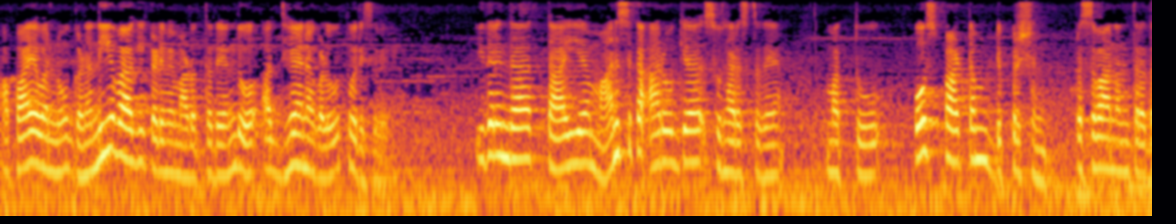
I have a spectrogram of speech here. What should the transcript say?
ಅಪಾಯವನ್ನು ಗಣನೀಯವಾಗಿ ಕಡಿಮೆ ಮಾಡುತ್ತದೆ ಎಂದು ಅಧ್ಯಯನಗಳು ತೋರಿಸಿವೆ. ಇದರಿಂದ ತಾಯಿಯ ಮಾನಸಿಕ ಆರೋಗ್ಯ ಸುಧಾರಿಸುತ್ತದೆ ಮತ್ತು ಪೋಸ್ಟ್ಪಾರ್ಟಮ್ ಡಿಪ್ರೆಷನ್ ಪ್ರಸವಾನಂತರದ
